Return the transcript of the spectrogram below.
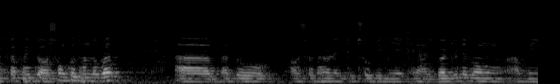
আকরাম ভাইকে অসংখ্য ধন্যবাদ। এত অসাধারণ একটি ছবি নিয়ে এখানে আসবার জন্য এবং আমি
